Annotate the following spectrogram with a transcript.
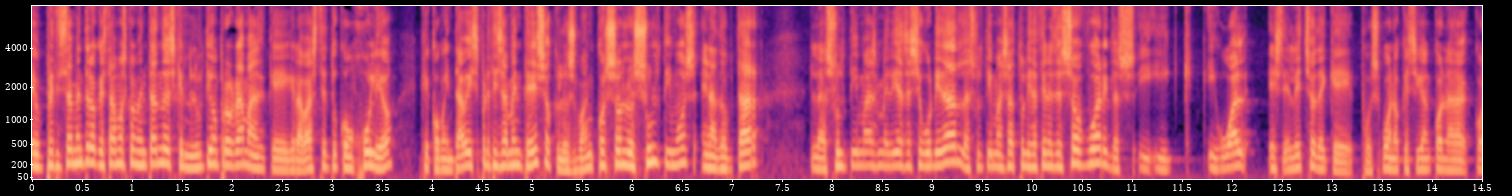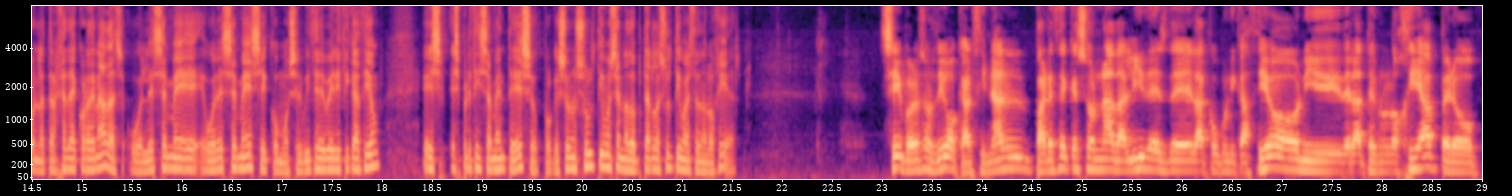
eh, precisamente lo que estábamos comentando es que en el último programa que grabaste tú con Julio, que comentabais precisamente eso, que los bancos son los últimos en adoptar las últimas medidas de seguridad, las últimas actualizaciones de software y, igual es el hecho de que, pues bueno, que sigan con la, con la tarjeta de coordenadas o el, SM, o el SMS como servicio de verificación, es, es precisamente eso, porque son los últimos en adoptar las últimas tecnologías. Sí, por eso os digo que al final parece que son adalides de la comunicación y de la tecnología, pero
